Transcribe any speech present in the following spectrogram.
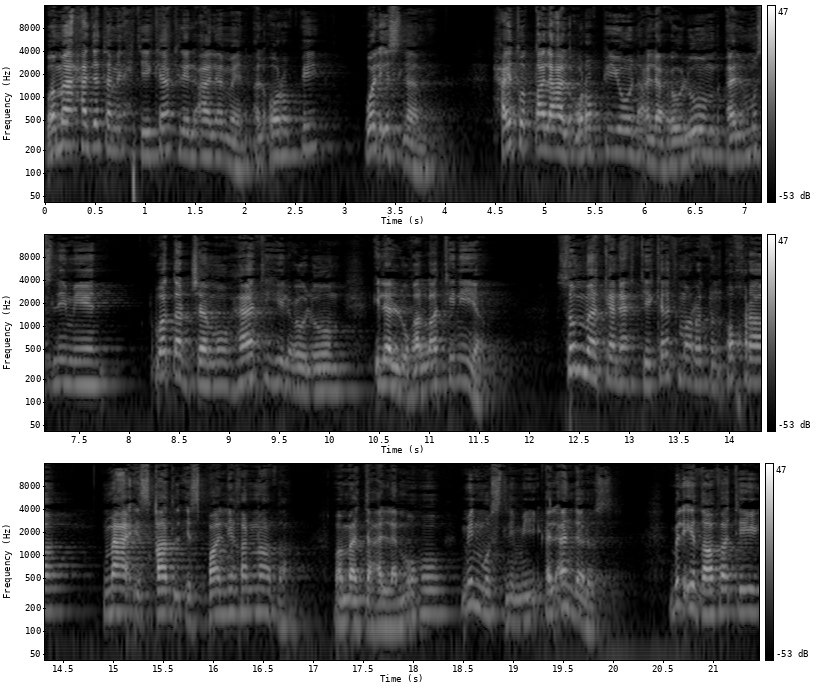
وما حدث من احتكاك للعالمين الأوروبي والإسلامي حيث اطلع الأوروبيون على علوم المسلمين وترجموا هذه العلوم إلى اللغة اللاتينية. ثم كان احتكاك مرة أخرى مع إسقاط الإسبان لغرناطة وما تعلموه من مسلمي الأندلس بالإضافة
